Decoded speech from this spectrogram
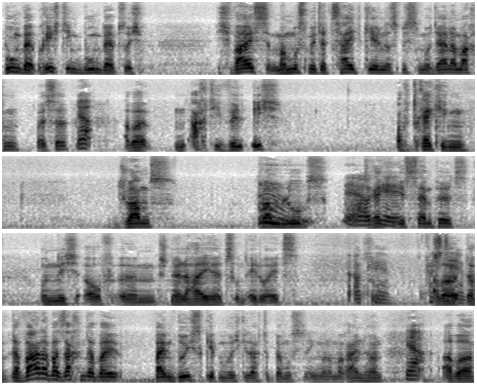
Boom Bap, richtigen Boom Bap. So ich, ich weiß, man muss mit der Zeit gehen und das ein bisschen moderner machen, weißt du? Ja. Aber ein Achti will ich auf dreckigen Drums, Drum Loops, Mm. Ja, okay. dreckige Samples und nicht auf ähm, schnelle Hi-Hats und 808s. Okay, Aber verstehe. da, da waren aber Sachen dabei beim Durchskippen, wo ich gedacht habe, da muss ich irgendwann noch mal reinhören. Ja. Aber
